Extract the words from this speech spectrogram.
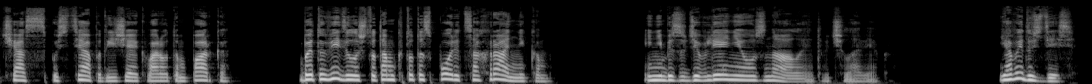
час спустя, подъезжая к воротам парка, Бет увидела, что там кто-то спорит с охранником, и не без удивления узнала этого человека. «Я выйду здесь»,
